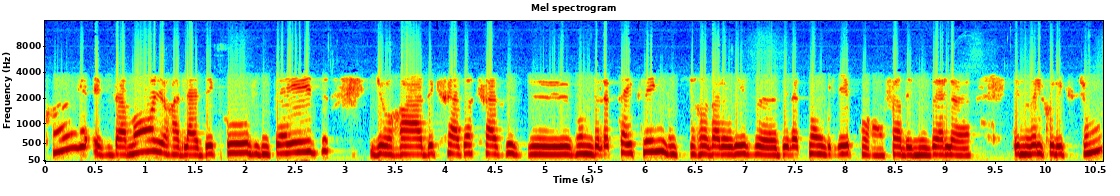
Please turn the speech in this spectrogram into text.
fringue, évidemment. Il y aura de la déco vintage. Il y aura des créateurs créatrices du monde de l'upcycling, donc qui revalorisent euh, des vêtements oubliés pour en faire des nouvelles, euh, des nouvelles collections.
